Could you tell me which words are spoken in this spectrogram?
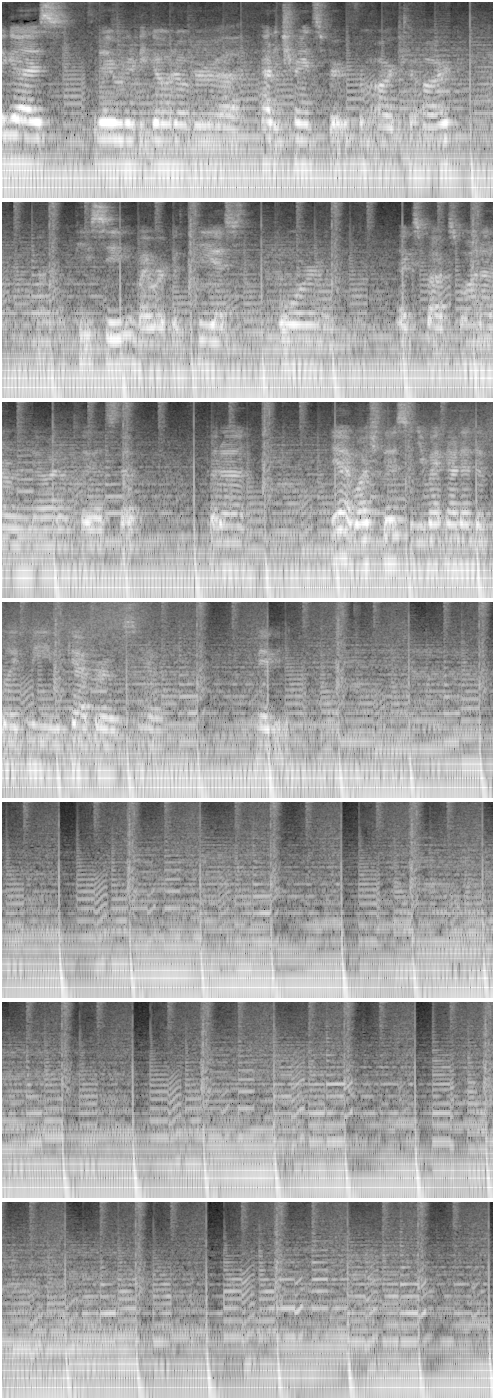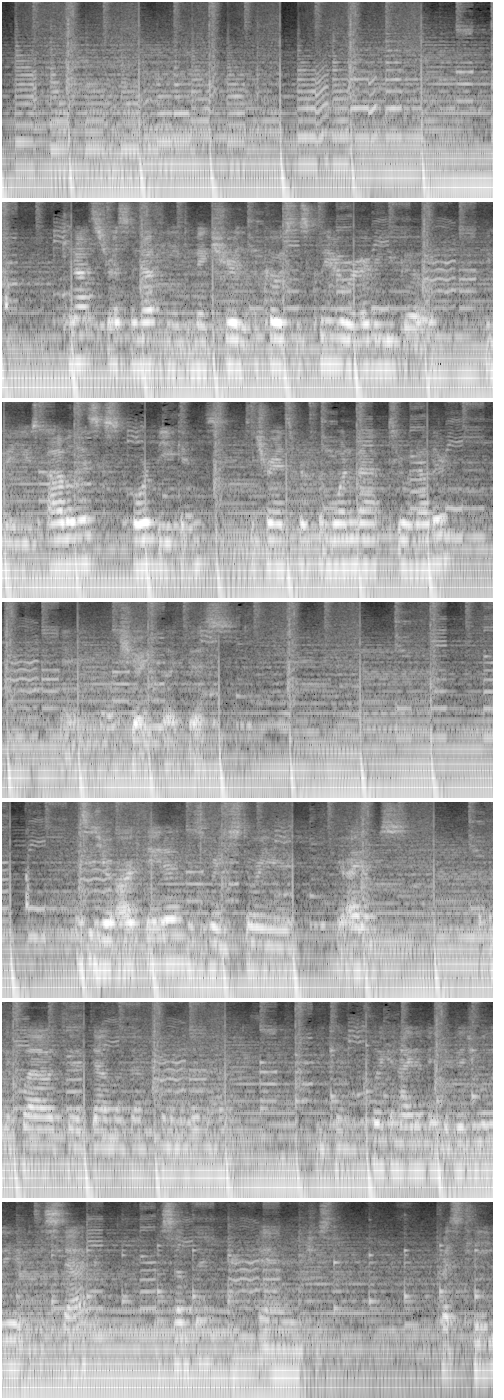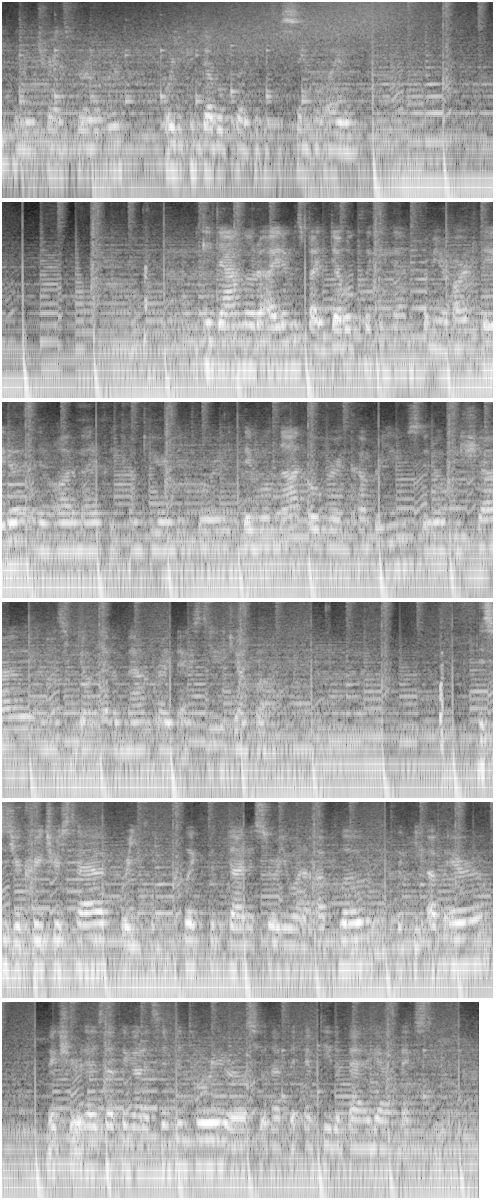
Hey guys, today we're going to be going over uh, how to transfer from ARK to ARK. Uh, PC, might work with PS4 and Xbox One, I don't really know, I don't play that stuff. But uh, yeah, watch this and you might not end up like me with Capros, you know, maybe. Cannot stress enough, you need to make sure that the coast is clear wherever you go. You may use obelisks or beacons to transfer from one map to another. And I'll show you like this. This is your ARK data. This is where you store your, your items up in the cloud to download them from another map. You can click an item individually if it's a stack of something and just press T and you'll transfer over, or you can double click if it's a single item. You can download items by double clicking them from your ARK data and it will automatically come to your inventory. They will not over encumber you, so don't be shy unless you don't have a mount right next to you to jump on. This is your creatures tab where you can click the dinosaur you want to upload and click the up arrow. Make sure it has nothing on its inventory or else you'll have to empty the bag out next to you.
